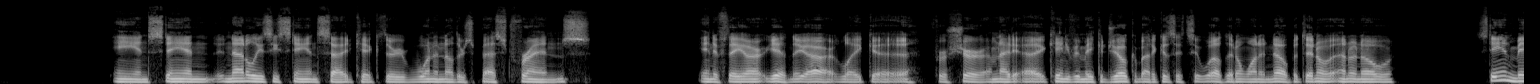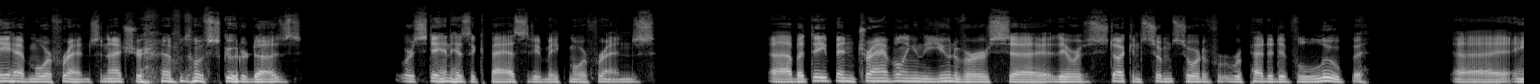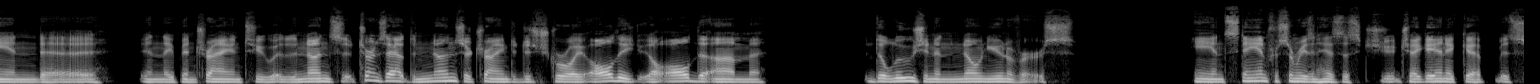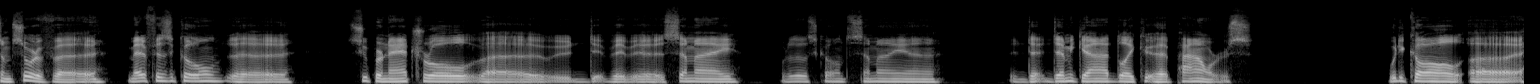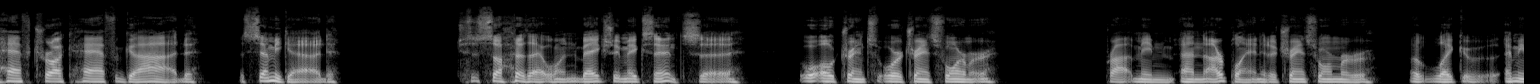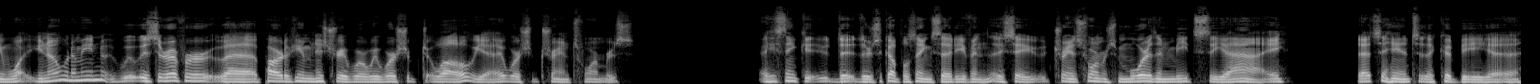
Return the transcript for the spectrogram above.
And Stan, not only is he Stan's sidekick, they're one another's best friends. And if they are, yeah, they are like uh, for sure. I'm not. I can't even make a joke about it because it's well, they don't want to know. But they don't. I don't know Stan may have more friends. I'm not sure if Scooter does, or Stan has the capacity to make more friends. Uh, but they've been traveling in the universe. Uh, they were stuck in some sort of repetitive loop, uh, and uh, and they've been trying to. the nuns. It turns out the nuns are trying to destroy all the all the um delusion in the known universe and Stan, for some reason, has this gigantic, uh, some sort of uh, metaphysical, uh, supernatural, uh, d- uh, semi, what are those called? Semi, uh, de- demigod like powers. What do you call a half truck, half god? A semigod. Just thought of that one. It actually makes sense. oh, trans, or transformer pro, I mean, on our planet, a transformer, uh, like, uh, I mean, what, you know what I mean? Is there ever uh, a part of human history where we worshiped, well, oh, yeah, I worship transformers. I think there's a couple things that even they say transformers more than meets the eye. That's a hint that could be uh,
